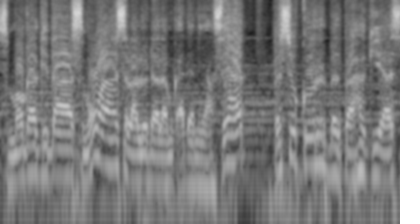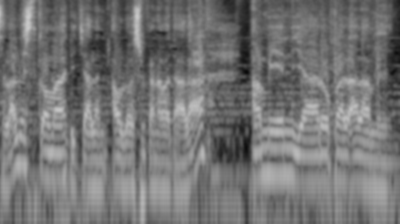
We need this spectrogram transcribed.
Semoga kita semua selalu dalam keadaan yang sehat, bersyukur, berbahagia, selalu istiqomah di jalan Allah Subhanahu wa taala. Amin ya robbal alamin.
